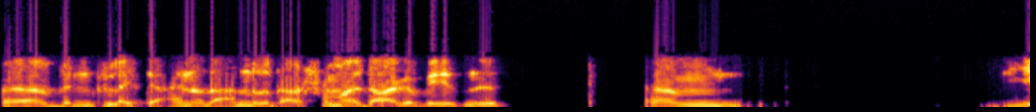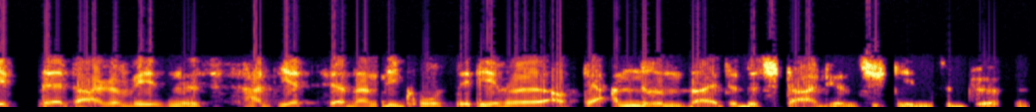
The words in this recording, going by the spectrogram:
äh, wenn vielleicht der ein oder andere da schon mal da gewesen ist, ähm, jeder, der da gewesen ist, hat jetzt ja dann die große Ehre, auf der anderen Seite des Stadions stehen zu dürfen.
